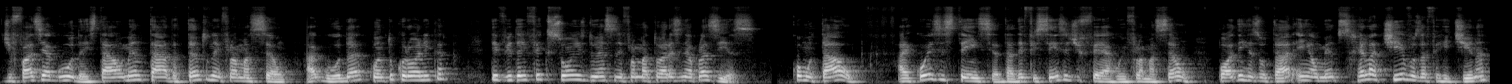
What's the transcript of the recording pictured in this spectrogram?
de fase aguda, está aumentada tanto na inflamação aguda quanto crônica, devido a infecções, doenças inflamatórias e neoplasias. Como tal, a coexistência da deficiência de ferro e inflamação podem resultar em aumentos relativos da ferritina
